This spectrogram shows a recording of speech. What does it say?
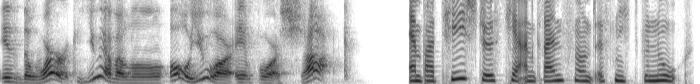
is the work, you have a little. Oh, you are in for a shock. Empathie stößt hier an Grenzen und ist nicht genug.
